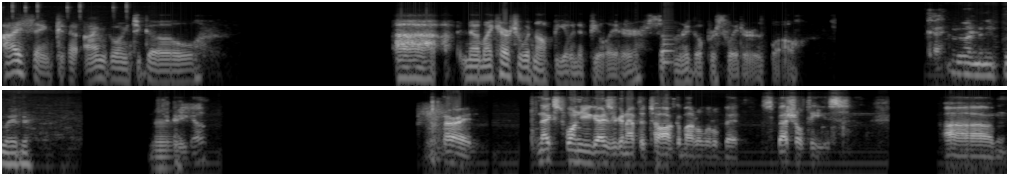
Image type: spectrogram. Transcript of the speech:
I think that I'm going to go. Uh, no, my character would not be a manipulator, so I'm going to go persuader as well. Okay. I'm going manipulator. There you go. All right. Next one, you guys are going to have to talk about a little bit specialties. Um,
